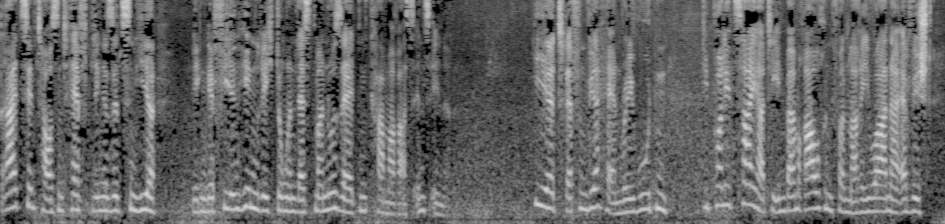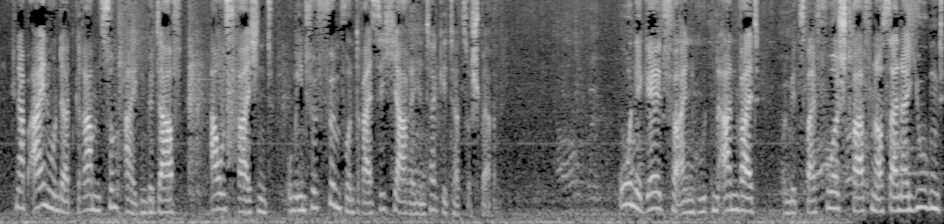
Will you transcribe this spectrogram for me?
13.000 Häftlinge sitzen hier, Wegen der vielen Hinrichtungen lässt man nur selten Kameras ins Innere. Hier treffen wir Henry Wooten. Die Polizei hatte ihn beim Rauchen von Marihuana erwischt. Knapp 100 Gramm zum Eigenbedarf. Ausreichend, um ihn für 35 Jahre hinter Gitter zu sperren. Ohne Geld für einen guten Anwalt und mit zwei Vorstrafen aus seiner Jugend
